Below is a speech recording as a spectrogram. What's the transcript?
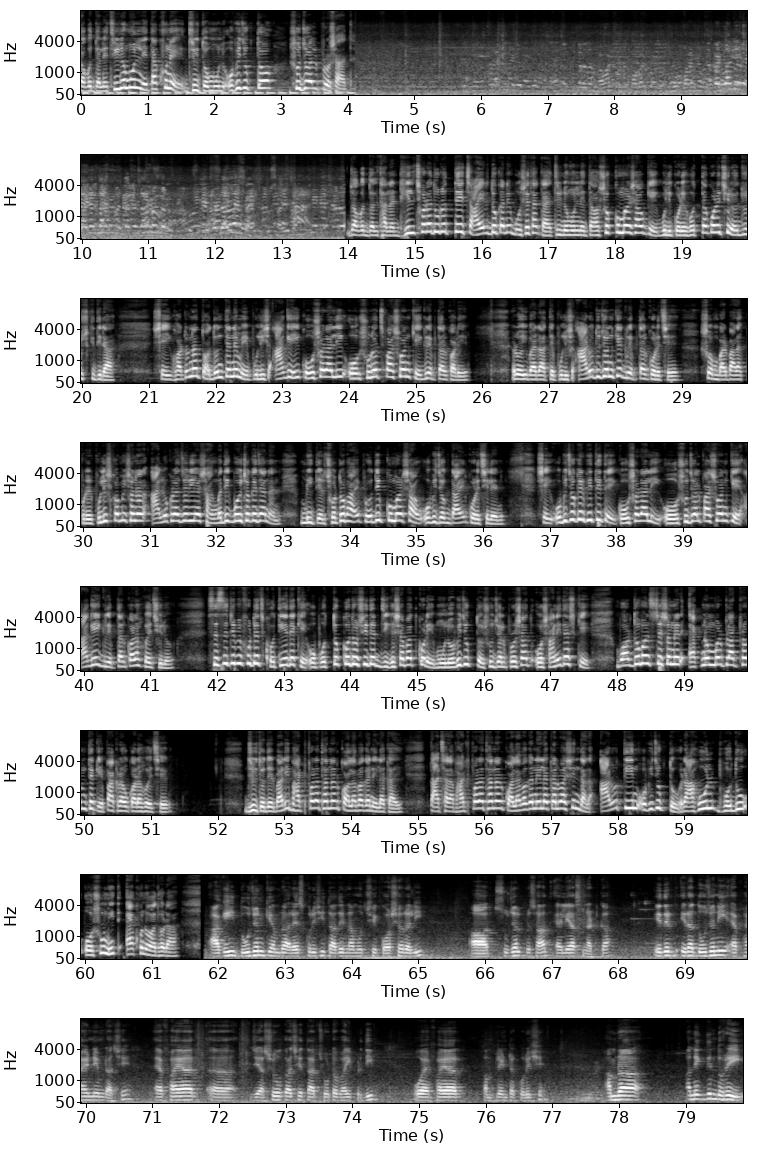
জগদ্দলের তৃণমূল নেতা খুনে, ধৃত মূল অভিযুক্ত সুজল প্রসাদ। জগদ্দল থানার ঢিলছোড়া দূরত্বে চায়ের দোকানে বসে থাকা তৃণমূল নেতা অশোক কুমার সাউকে গুলি করে হত্যা করেছিল দুষ্কৃতীরা। সেই ঘটনার তদন্তে নেমে পুলিশ আগেই কৌশল আলী ও সুরজ পাসওয়ানকে গ্রেপ্তার করে। রবিবার রাতে পুলিশ আরও দুজনকে গ্রেপ্তার করেছে। সোমবার বারাকপুরের পুলিশ কমিশনার আলোক রাজরিয়া সাংবাদিক বৈঠকে জানান, মৃতের ছোট ভাই প্রদীপ কুমার সাউ অভিযোগ দায়ের করেছিলেন। সেই অভিযোগের ভিত্তিতেই কৌশল আলী ও সুজল পাসওয়ানকে আগেই গ্রেপ্তার করা হয়েছিল। সিসিটিভি ফুটেজ খতিয়ে দেখে ও প্রত্যক্ষদর্শীদের জিজ্ঞাসাবাদ করে মূল অভিযুক্ত সুজল প্রসাদ ও সানি দাসকে বর্ধমান স্টেশনের এক নম্বর প্ল্যাটফর্ম থেকে পাকড়াও করা হয়েছে। ধৃতদের বাড়ি ভাটপাড়া থানার কলাবাগান এলাকায়। তাছাড়া ভাটপাড়া থানার কলাবাগান এলাকার বাসিন্দার আরও তিন অভিযুক্ত, রাহুল, ভদু ও সুমিত এখনও অধরা। আগেই দুজনকে আমরা অ্যারেস্ট করেছি, তাদের নাম হচ্ছে কৌশর আলী আর সুজল প্রসাদ এলিয়াস নাটকা। এদের, এরা দুজনই এফআইআর নেমড আছে। এফআইআর যে অশোক আছে, তার ছোট ভাই প্রদীপ, ও এফআইআর কমপ্লেনটা করেছে। আমরা অনেক দিন ধরেই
